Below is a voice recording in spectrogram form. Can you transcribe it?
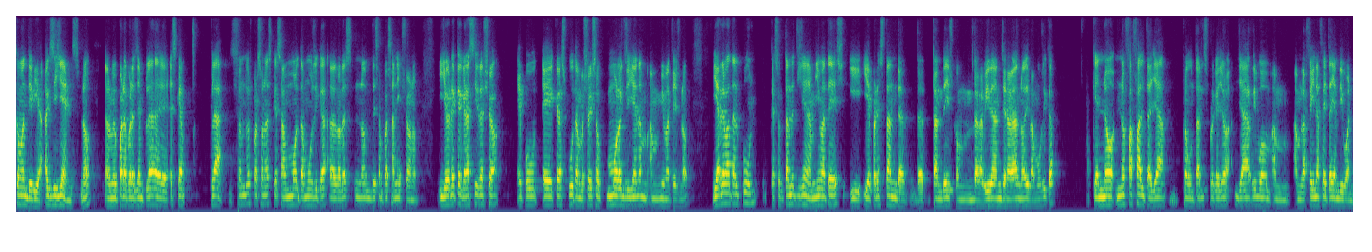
com en diria, exigents, no? El meu pare, per exemple, eh, és que, clar, són dues persones que saben molta música, aleshores no em deixen passar ni això, no? I jo crec que gràcies a això he, pogut, he crescut amb això i sóc molt exigent amb, amb mi mateix, no? I he arribat al punt que sóc tan exigent amb mi mateix i, i he pres tant de, de, tant d'ells com de la vida en general no? i la música que no, no fa falta ja preguntar-los perquè jo ja arribo amb, amb, amb la feina feta i em diuen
